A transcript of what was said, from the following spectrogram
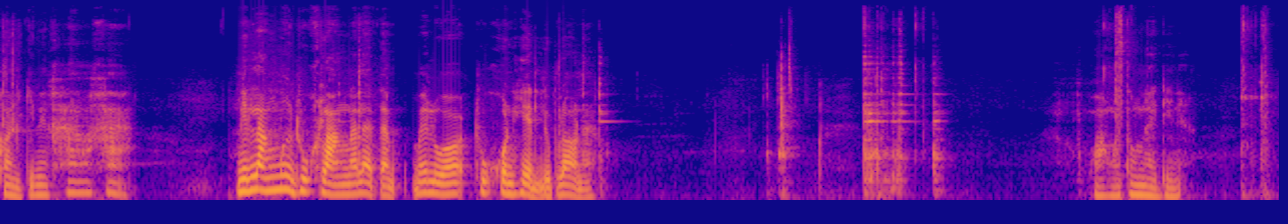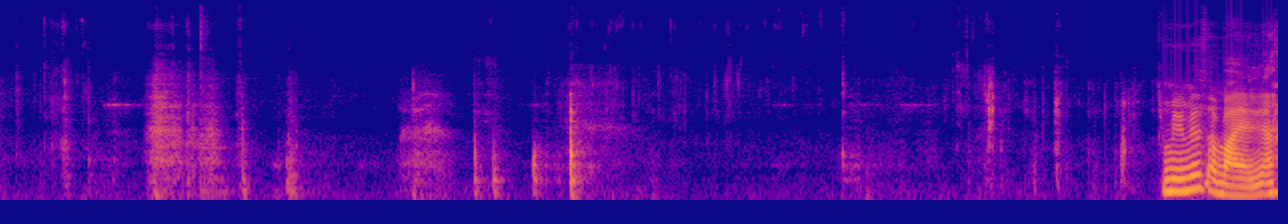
ก่อนกินข้าวค่ะมินล้างมือทุกครั้งนั่นแหละแต่ไม่รู้ว่าทุกคนเห็นหรือเปล่านะ วางไว้ตรงไหนดีเนี่ย มีไม่สบายเนี่ย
